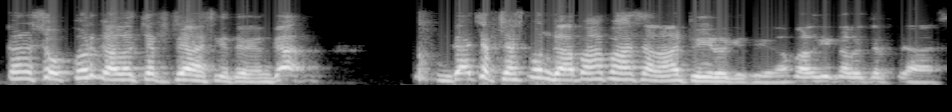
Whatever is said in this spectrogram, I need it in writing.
Karena syukur kalau cerdas gitu ya, enggak nggak cerdas pun nggak apa-apa asal adil gitu ya, apalagi kalau cerdas.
